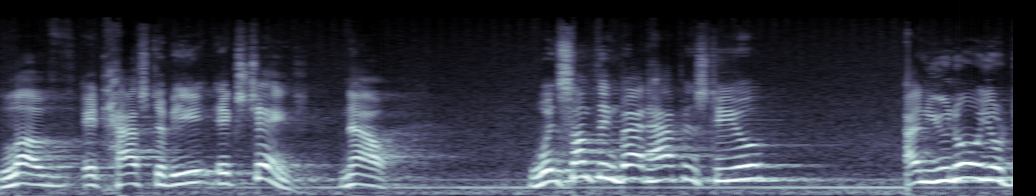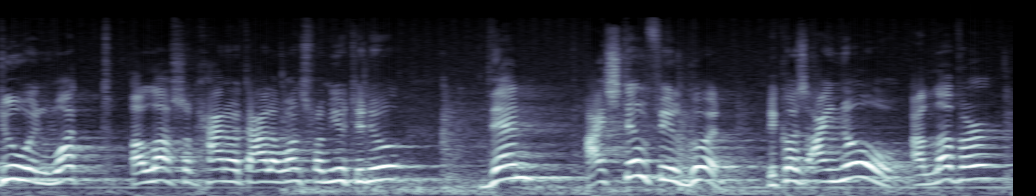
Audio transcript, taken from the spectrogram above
love, it has to be exchanged. Now, when something bad happens to you, and you know you're doing what Allah subhanahu wa ta'ala wants from you to do, then I still feel good because I know a lover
